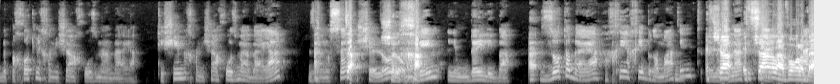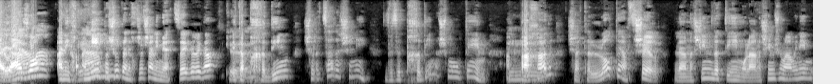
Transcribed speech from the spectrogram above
בפחות מחמישה אחוז מהבעיה. 95 אחוז מהבעיה זה הנושא שלא. לומדים לימודי ליבה. זאת הבעיה הכי הכי דרמטית אפשר, במדינת אפשר ישראל. לעבור אתה לבעיה הזו? אני, גם- אני פשוט, אני חושב שאני מייצג רגע כן. את הפחדים של הצד השני, וזה פחדים משמעותיים. Mm. הפחד שאתה לא תאפשר לאנשים דתיים או לאנשים שמאמינים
